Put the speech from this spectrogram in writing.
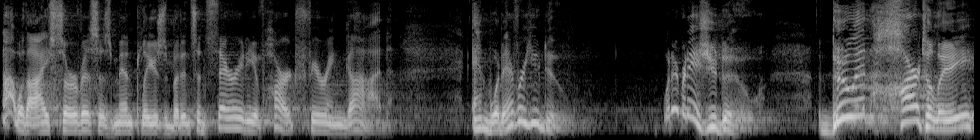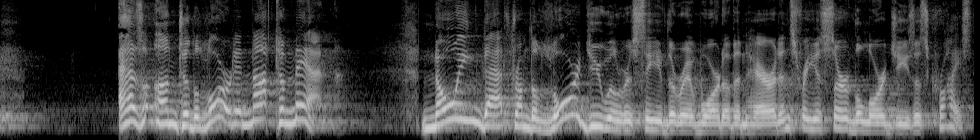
Not with eye service as men pleasers, but in sincerity of heart, fearing God. And whatever you do, whatever it is you do, do it heartily as unto the Lord and not to men knowing that from the Lord you will receive the reward of inheritance, for you serve the Lord Jesus Christ.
